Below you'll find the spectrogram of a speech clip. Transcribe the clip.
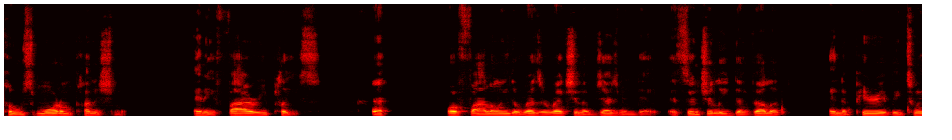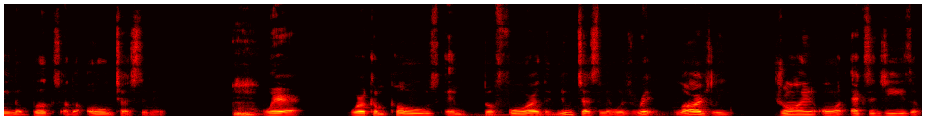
post mortem punishment in a fiery place or following the resurrection of Judgment Day essentially developed in the period between the books of the Old Testament, where were composed and before the New Testament was written, largely drawing on exegeses of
